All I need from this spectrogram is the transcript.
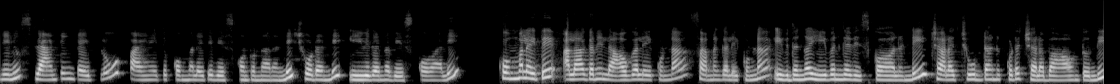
నేను స్లాంటింగ్ టైప్లో పైన అయితే కొమ్మలు అయితే వేసుకుంటున్నానండి. చూడండి ఈ విధంగా వేసుకోవాలి. కొమ్మలైతే అలాగని లావుగా లేకుండా సన్నగా లేకుండా ఈ విధంగా ఈవెన్గా వేసుకోవాలండి. చాలా చూడడానికి కూడా చాలా బాగుంటుంది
